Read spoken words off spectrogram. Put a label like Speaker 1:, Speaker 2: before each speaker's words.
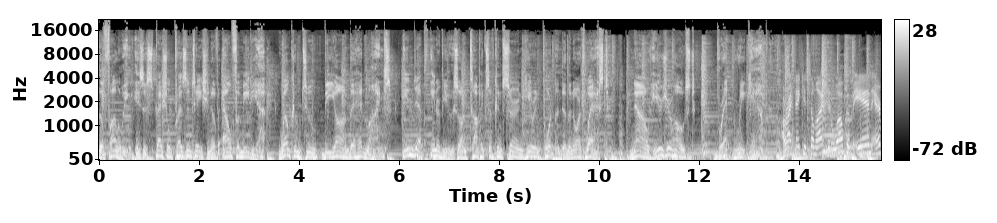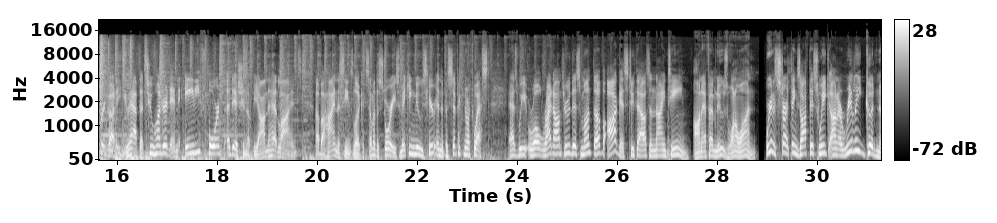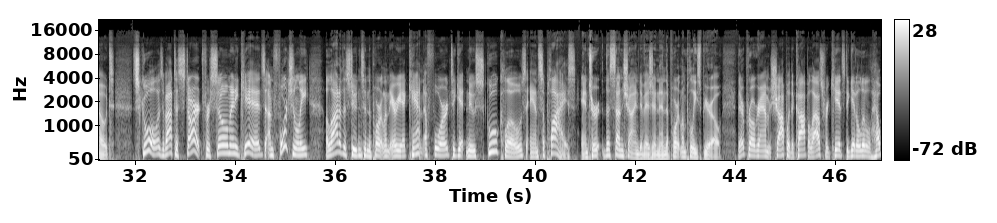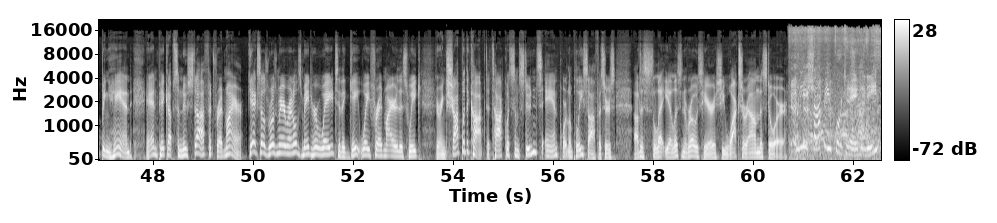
Speaker 1: The following is a special presentation of Alpha Media. Welcome to Beyond the Headlines in depth interviews on topics of concern here in Portland and the Northwest. Now, here's your host, Brett Reckamp.
Speaker 2: All right, thank you so much and welcome in, everybody. You have the 284th edition of Beyond the Headlines, a behind the scenes look at some of the stories making news here in the Pacific Northwest as we roll right on through this month of August 2019 on FM News 101. We're going to start things off this week on a really good note. School is about to start for so many kids. Unfortunately, a lot of the students in the Portland area can't afford to get new school clothes and supplies. Enter the Sunshine Division and the Portland Police Bureau. Their program, Shop with a Cop, allows for kids to get a little helping hand and pick up some new stuff at Fred Meyer. KXL's Rosemary Reynolds made her way to the Gateway Fred Meyer this week during Shop with a Cop to talk with some students and Portland police officers. I'll just let you listen to Rose here as she walks around the store.
Speaker 3: What are you shopping for today, honey?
